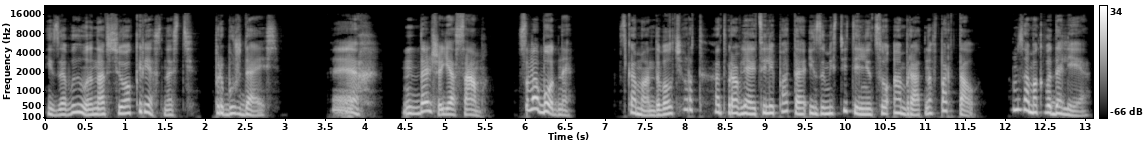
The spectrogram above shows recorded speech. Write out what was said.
и завыло на всю окрестность, пробуждаясь. «Эх, дальше я сам. Свободны!» — скомандовал черт, отправляя телепата и заместительницу обратно в портал, в замок Водолея.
